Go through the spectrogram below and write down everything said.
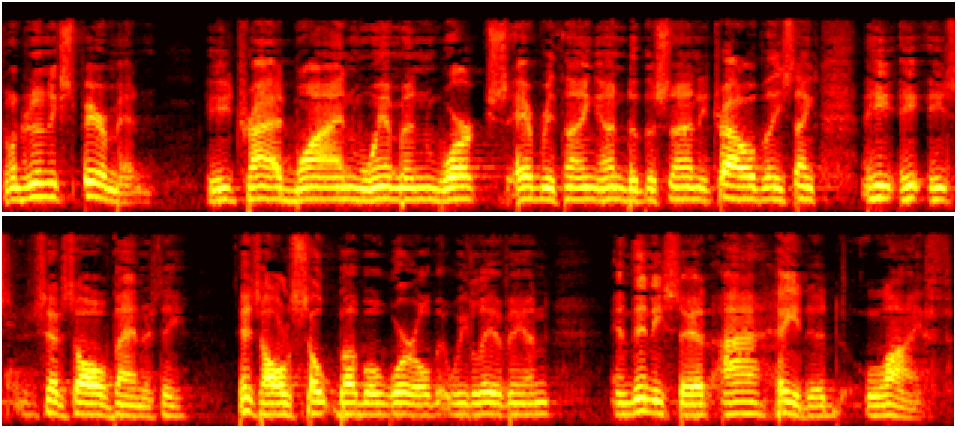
Going to do an experiment. He tried wine, women, works, everything under the sun. He tried all these things. He, he, he said it's all vanity. It's all a soap bubble world that we live in. And then he said, I hated life.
